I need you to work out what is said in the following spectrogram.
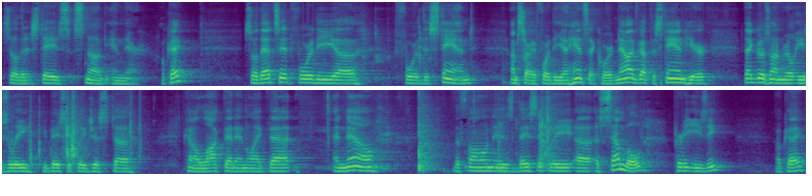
so that it stays snug in there. Okay? So that's it for the, uh, for the stand. I'm sorry, for the uh, handset cord. Now I've got the stand here. That goes on real easily. You basically just uh, kind of lock that in like that. And now the phone is basically uh, assembled pretty easy. Okay.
